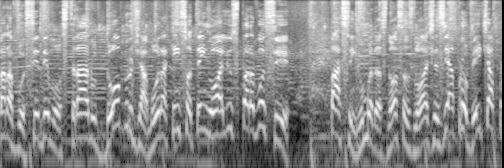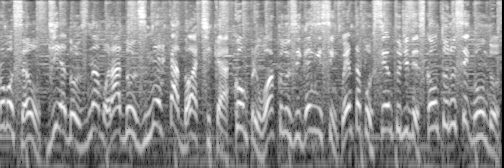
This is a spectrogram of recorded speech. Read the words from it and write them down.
para você demonstrar o dobro de amor a quem só tem olhos para você. Passe em uma das nossas lojas e aproveite a promoção. Dia dos Namorados Mercadótica. Compre um óculos e ganhe 50% de desconto no segundo.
